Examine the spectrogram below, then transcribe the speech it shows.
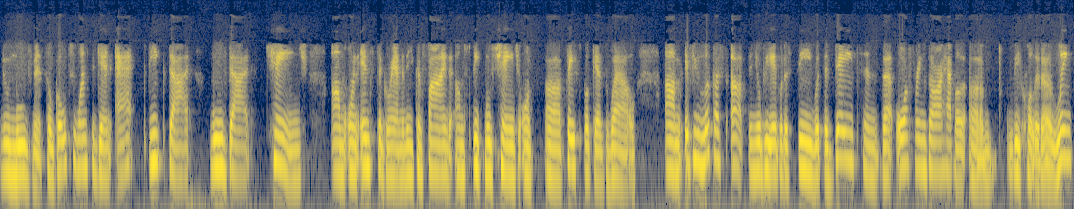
new movement. So go to once again at speak.move.change um, on Instagram, and then you can find um, Speak Move Change on uh, Facebook as well. Um, if you look us up, then you'll be able to see what the dates and the offerings are. I have a um, we call it a link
